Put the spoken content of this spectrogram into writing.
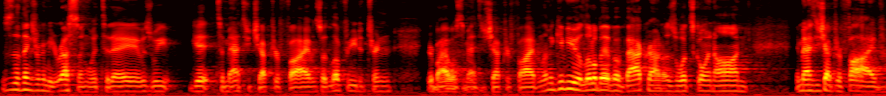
This is the things we're going to be wrestling with today as we get to Matthew chapter 5. And so I'd love for you to turn your Bibles to Matthew chapter 5. And let me give you a little bit of a background as what's going on in Matthew chapter 5.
